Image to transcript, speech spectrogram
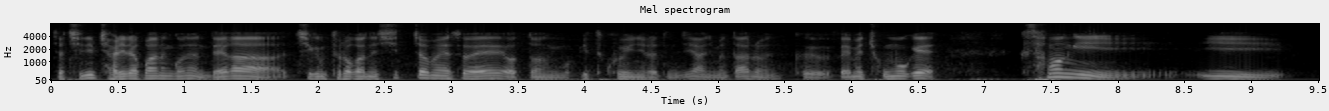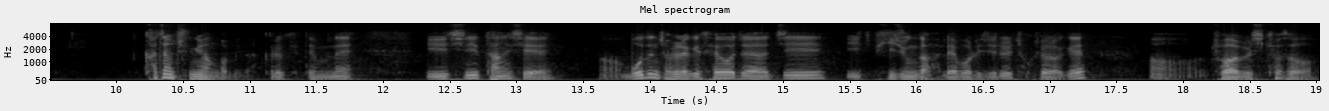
자, 진입 자리라고 하는 거는 내가 지금 들어가는 시점에서의 어떤 뭐 비트코인이라든지 아니면 다른 그 매매 종목의 그 상황이 이 가장 중요한 겁니다. 그렇기 때문에 이 진입 당시에 어, 모든 전략이 세워져야지 이 비중과 레버리지를 적절하게 어, 조합을 시켜서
